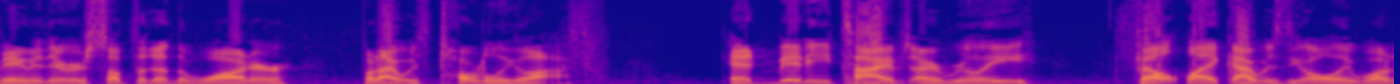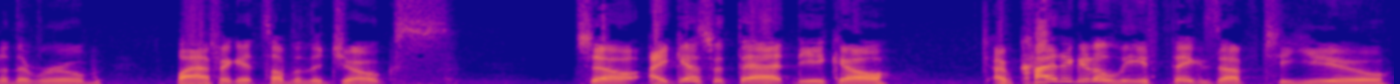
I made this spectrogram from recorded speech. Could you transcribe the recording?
Maybe there was something in the water, but I was totally off. And many times I really felt like I was the only one in the room laughing at some of the jokes. So I guess with that, Nico, I'm kind of going to leave things up to you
